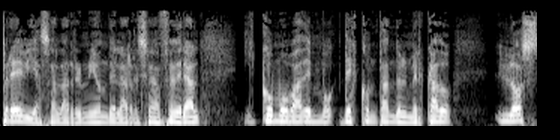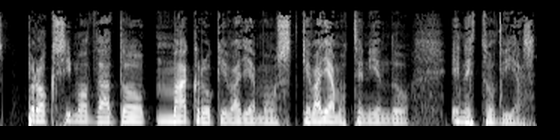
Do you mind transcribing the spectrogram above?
previas a la reunión de la Reserva Federal y cómo va descontando el mercado los próximos datos macro que vayamos, que vayamos teniendo en estos días.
